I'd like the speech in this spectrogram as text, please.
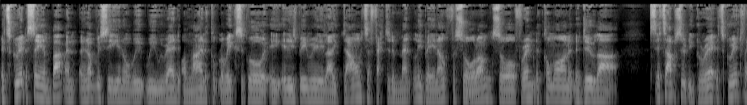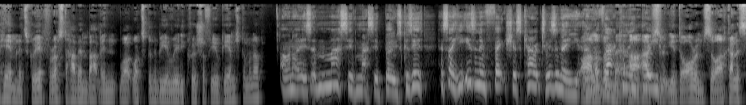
it's great to see him back. And, and obviously, you know, we, we read online a couple of weeks ago, he, he's been really like down. It's affected him mentally being out for so long. So for him to come on and to do that, it's, it's absolutely great. It's great for him and it's great for us to have him back in what, what's going to be a really crucial few games coming up. Oh no, it's a massive, massive boost because I say he is an infectious character, isn't he? Oh, I love him, mate. I breed- absolutely adore him. So I kind of,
